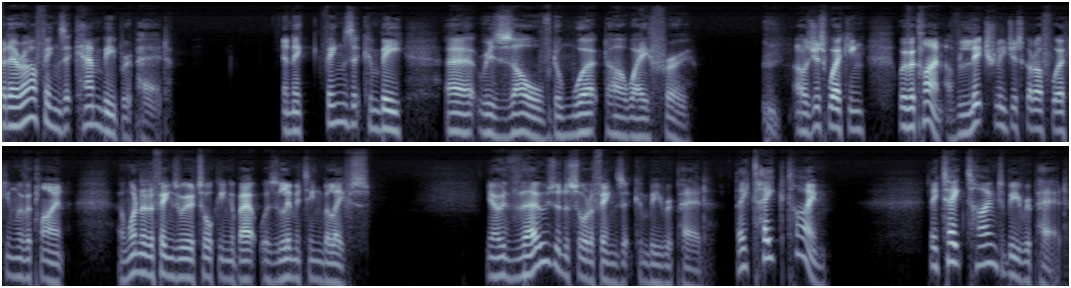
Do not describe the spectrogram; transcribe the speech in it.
But there are things that can be prepared, and the things that can be uh, resolved and worked our way through. I was just working with a client. I've literally just got off working with a client, and one of the things we were talking about was limiting beliefs. You know, those are the sort of things that can be repaired. They take time. They take time to be repaired.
